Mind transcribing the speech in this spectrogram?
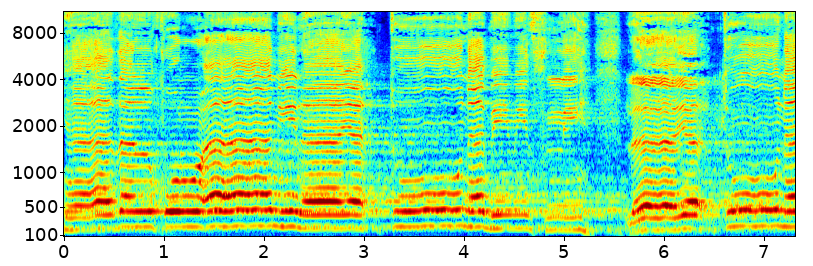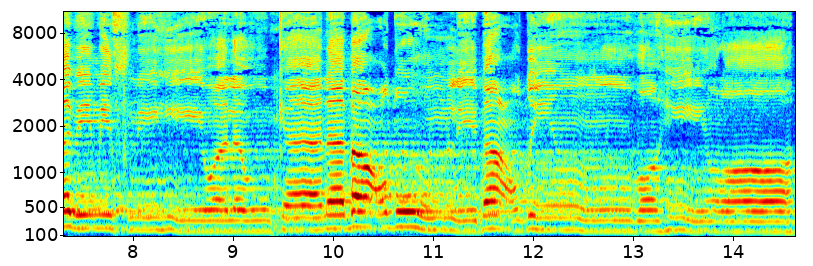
هذا القرآن لا يأتون بمثله لا يأتون بمثله ولو كان بعضهم لبعض ظهيرا.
